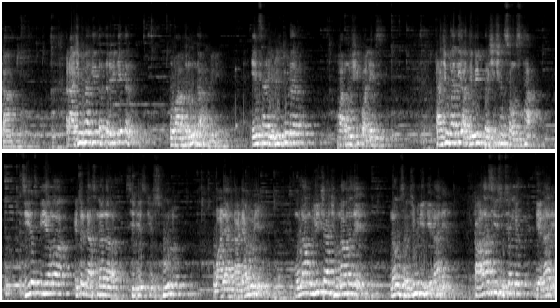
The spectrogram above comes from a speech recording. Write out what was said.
काम केलं. राजीव गांधी तंत्रनिकेतन उभा करून दाखविले. S R institute pharmacy college. Rajiv Gandhi औद्योगिक प्रशिक्षण संस्था. G S P M international C B S की स्कूल. वाड्या तांड्यावरी. मुला मुलीच्या जीवनामध्ये नवसंजीवनी देणारे काळाशी सुसंगत देणारे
